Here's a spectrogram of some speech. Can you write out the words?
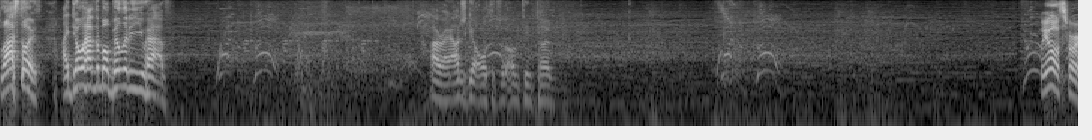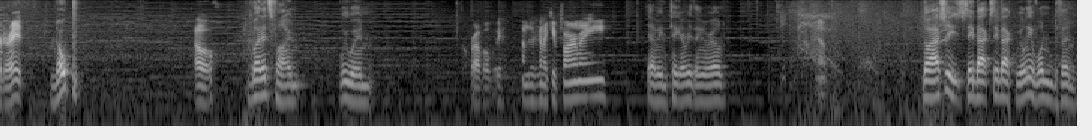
Blastoise, I don't have the mobility you have. Alright, I'll just get ulted for the umpteenth time. We all scored, right? Nope. Oh, But it's fine. We win. Probably. I'm just gonna keep farming. Yeah, I mean, take everything around. Yep. No, actually, stay back, stay back. We only have one to defend.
